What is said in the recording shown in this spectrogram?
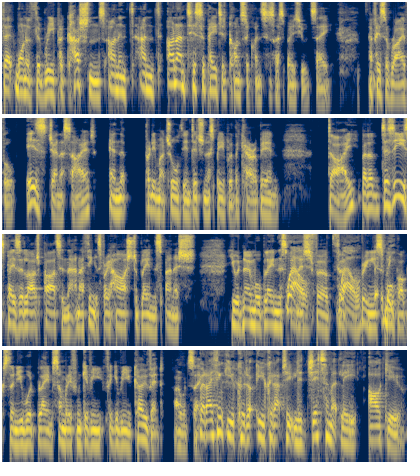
that one of the repercussions un- and unanticipated consequences, I suppose you would say, of his arrival is genocide, and that pretty much all the indigenous people of the Caribbean die, but a disease plays a large part in that. And I think it's very harsh to blame the Spanish. You would no more blame the Spanish well, for, for well, bringing smallpox but, than you would blame somebody from giving you, for giving you COVID. I would say. But I think you could you could absolutely legitimately argue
